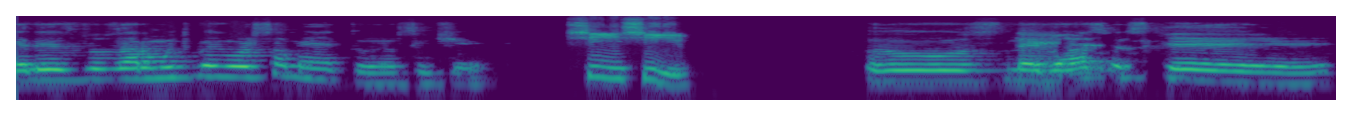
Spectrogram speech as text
Eles usaram muito bem o orçamento, eu senti. Sim, sim. Os negócios que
